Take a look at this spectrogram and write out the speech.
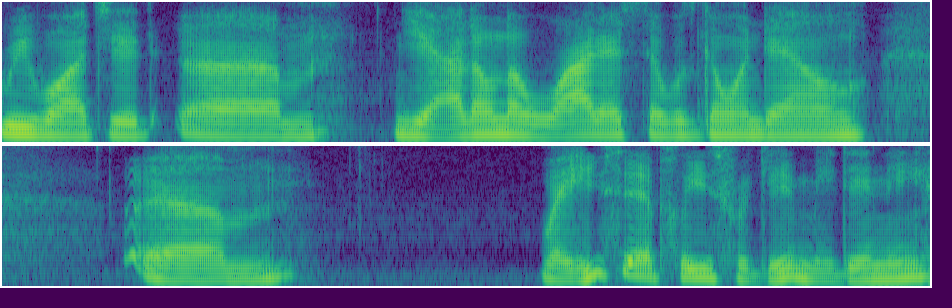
rewatch it. Um, yeah, I don't know why that stuff was going down. Um, wait, he said, please forgive me, didn't he?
